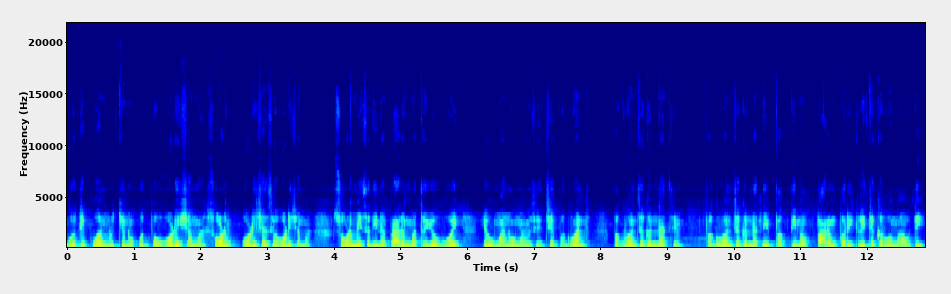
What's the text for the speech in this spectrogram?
ગોતીપુઆ નૃત્યનો ઉદ્ભવ ઓડિશામાં સોળ, ઓડિશા છે, ઓડિશામાં સોળમી સદીના પ્રારંભમાં થયો હોય એવું માનવામાં આવે છે. જે ભગવાન ભગવાન જગન્નાથ છે. ભગવાન જગન્નાથની ભક્તિમાં પારંપરિક રીતે કરવામાં આવતી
